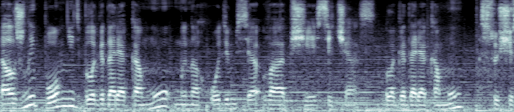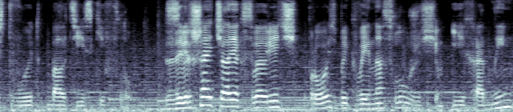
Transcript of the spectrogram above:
должны помнить, благодаря кому мы находимся вообще сейчас, благодаря кому существует Балтийский флот. Завершает человек свою речь просьбой к военнослужащим и их родным,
